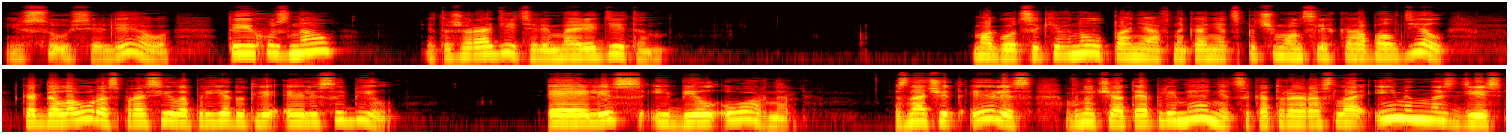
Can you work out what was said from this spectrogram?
«Иисусе, Лео, ты их узнал? Это же родители Мэри Дитон». Магоци кивнул, поняв, наконец, почему он слегка обалдел, когда Лаура спросила, приедут ли Элис и Билл. Элис и Билл Уорнер. Значит, Элис — внучатая племянница, которая росла именно здесь,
